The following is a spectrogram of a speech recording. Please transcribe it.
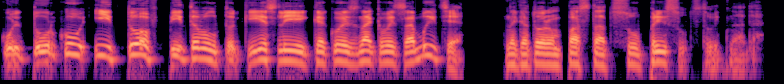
культурку и то впитывал, только если какое знаковое событие, на котором по статусу присутствовать надо.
